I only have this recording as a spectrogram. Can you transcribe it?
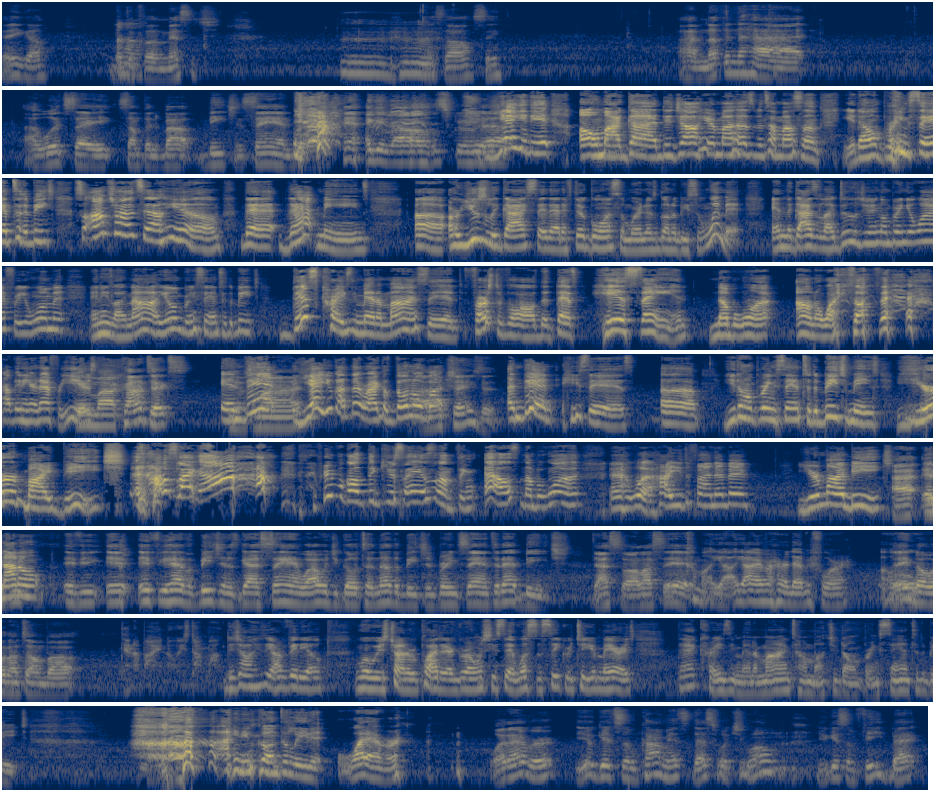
There you go. Looking Uh-huh. for a message. Mm-hmm. That's all. See, I have nothing to hide. I would say something about beach and sand, but I get all screwed up. Yeah, you did. Oh my God. Did y'all hear my husband talking about something? You don't bring sand to the beach. So I'm trying to tell him that that means, uh, or usually guys say that if they're going somewhere and there's going to be some women. And the guys are like, dude, you ain't going to bring your wife or your woman. And he's like, nah, you don't bring sand to the beach. This crazy man of mine said, first of all, that that's his saying, number one. I don't know why he thought that. I've been hearing that for years. In my context, and then, mine. yeah, you got that right. Cause don't know I changed it. And then he says, uh, you don't bring sand to the beach means you're my beach. And I was like, ah, people gonna think you're saying something else, number one. And what, how you define that, babe? You're my beach. I, and I you- don't, If you if, if you have a beach and it's got sand, why would you go to another beach and bring sand to that beach? That's all I said. come on, y'all. Y'all ever heard that before? Oh, They know what I'm talking about. Did nobody know what he's talking about? Did y'all see our video where we was trying to reply to that girl when she said, "What's the secret to your marriage?" That crazy man of mine talking about you don't bring sand to the beach. I ain't even gonna delete it. Whatever. Whatever, you'll get some comments. That's what you want. You get some feedback.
